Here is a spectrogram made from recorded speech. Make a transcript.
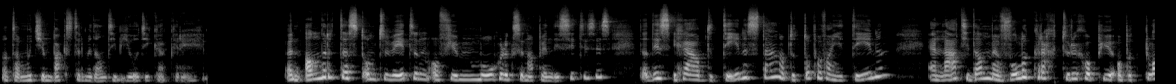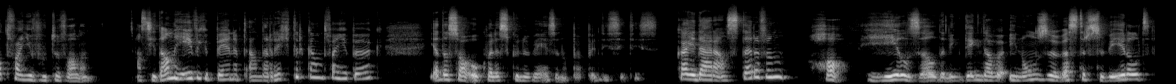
want dan moet je een bakster met antibiotica krijgen. Een andere test om te weten of je mogelijk een appendicitis is, dat is ga op de tenen staan, op de toppen van je tenen, en laat je dan met volle kracht terug op, je, op het plat van je voeten vallen. Als je dan hevige pijn hebt aan de rechterkant van je buik, ja, dat zou ook wel eens kunnen wijzen op appendicitis. Kan je daaraan sterven? Oh, heel zelden. Ik denk dat we in onze westerse wereld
